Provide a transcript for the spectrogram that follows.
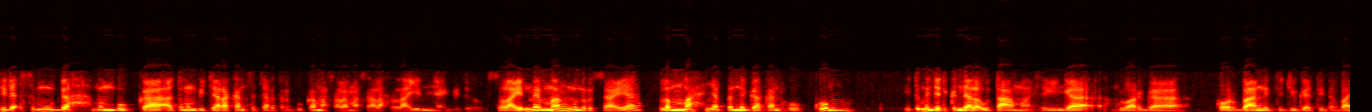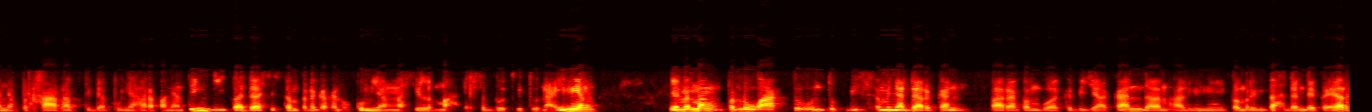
tidak semudah membuka atau membicarakan secara terbuka masalah-masalah lainnya gitu. Selain memang menurut saya lemahnya penegakan hukum itu menjadi kendala utama sehingga keluarga korban itu juga tidak banyak berharap, tidak punya harapan yang tinggi pada sistem penegakan hukum yang masih lemah tersebut gitu. Nah, ini yang yang memang perlu waktu untuk bisa menyadarkan para pembuat kebijakan. Dalam hal ini pemerintah dan DPR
